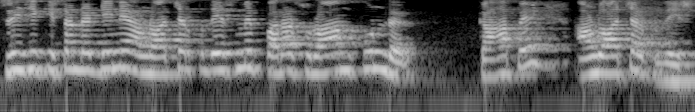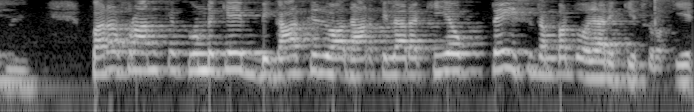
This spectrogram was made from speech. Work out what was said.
श्री जी किशन रेड्डी ने अरुणाचल प्रदेश में परशुराम कुंड कहाँ पे? अरुणाचल प्रदेश में। परशुराम के कुंड के विकास की जो आधारशिला रखी है, वो तेईस सितंबर 2021 को रखी है।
